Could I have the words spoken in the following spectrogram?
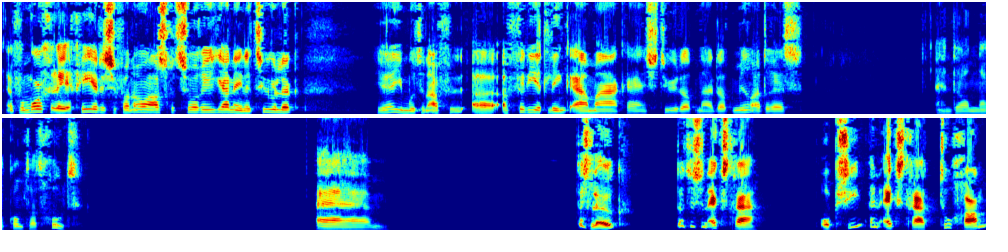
En vanmorgen reageerde ze van, oh het sorry. Ja, nee, natuurlijk. Ja, je moet een uh, affiliate link aanmaken en stuur dat naar dat mailadres. En dan uh, komt dat goed. Um, dat is leuk. Dat is een extra optie, een extra toegang.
